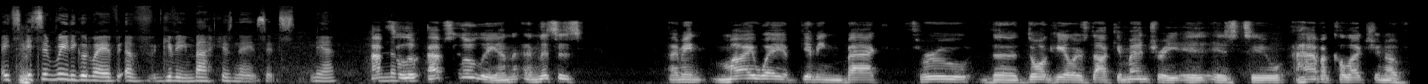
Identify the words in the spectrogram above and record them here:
It's hmm. it's a really good way of, of giving back, isn't it? It's it's yeah. Absolutely, absolutely, and and this is, I mean, my way of giving back through the Dog Healers documentary is, is to have a collection of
